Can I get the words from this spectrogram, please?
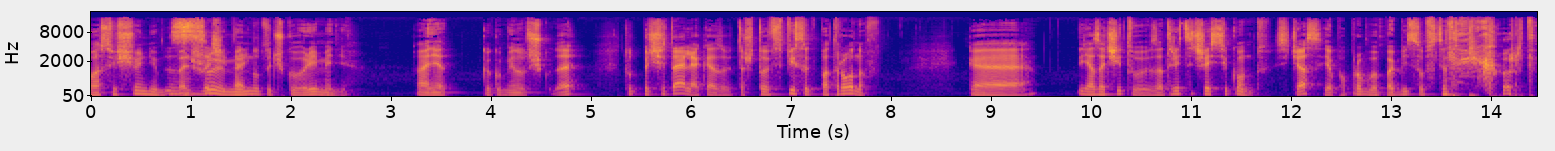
Посвящу небольшую Зачитай. минуточку времени. А, нет, какую минуточку, да? Тут почитали, оказывается, что в список патронов э, я зачитываю за 36 секунд. Сейчас я попробую побить собственный рекорд.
